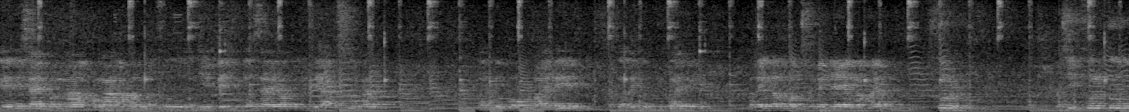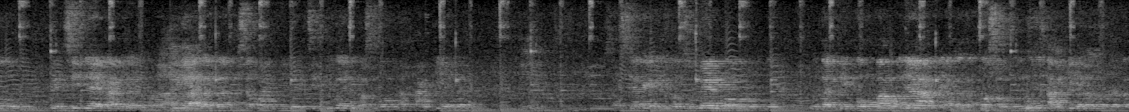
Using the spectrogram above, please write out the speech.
ini saya pernah pengalaman waktu JP juga saya waktu di Diaksu kan. Dan di pompa ini agak ribet juga ini. Apalagi kalau konsumennya yang apa ya full. Masih full tuh bensinnya ya kan dan orang juga agak bisa mandi bensin juga ini pas bongkar tangki ya kan. Seharusnya kayak gitu konsumen mau mau ganti pompa maunya ya agak kosong dulu tangki ya kalau udah ke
